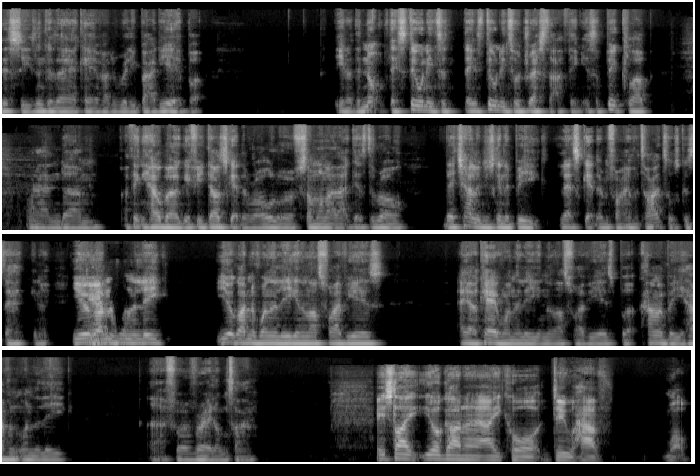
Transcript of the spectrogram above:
this season because AIK have had a really bad year, but you know they're not. They still need to. They still need to address that. I think it's a big club, and um, I think Hellberg, if he does get the role, or if someone like that gets the role, their challenge is going to be let's get them fighting for titles because they're you know Djurgården yeah. have won the league, Djurgården have won the league in the last five years. AIK have won the league in the last five years, but Hammarby haven't won the league uh, for a very long time. It's like Djurgården and AIK do have, well,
